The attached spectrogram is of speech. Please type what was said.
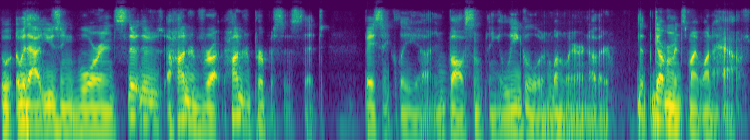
w- without using warrants. There, there's a hundred hundred purposes that basically uh, involve something illegal in one way or another that governments might want to have.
